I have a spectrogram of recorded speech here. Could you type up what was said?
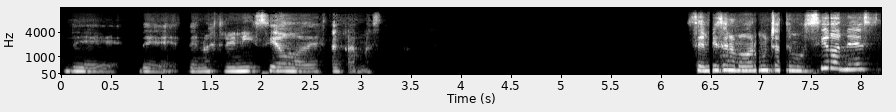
de, nuestro inicio de esta encarnación. Se empiezan a mover muchas emociones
